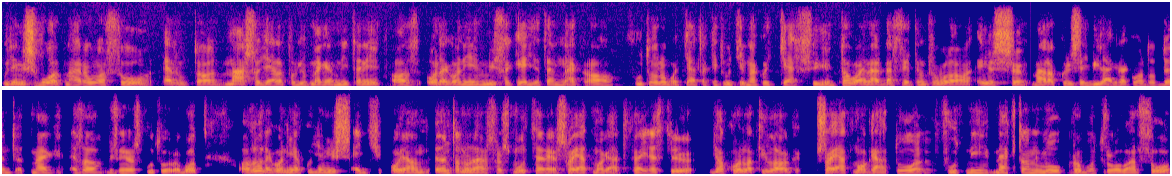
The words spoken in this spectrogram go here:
ugyanis volt már róla szó, ezúttal másodjára fogjuk megemlíteni az Oregoni Műszaki Egyetemnek a futórobotját, akit úgy hívnak, hogy Cassie. Tavaly már beszéltünk róla, és már akkor is egy világrekordot döntött meg ez a bizonyos futórobot. Az oregoniak ugyanis egy olyan öntanulásos módszerrel saját magát fejlesztő, gyakorlatilag saját magától futni megtanuló robotról van szó,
